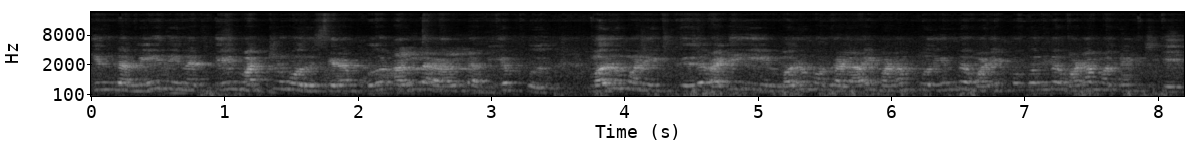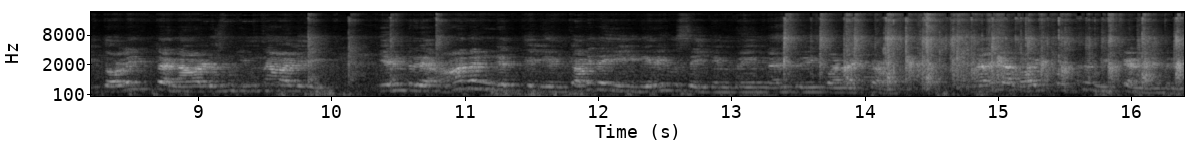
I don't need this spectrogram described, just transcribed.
இந்த மே தினத்தில் மற்றும் ஒரு சிறப்பு அல்ல அல்ல வியப்பு மறுமனைக்கு அடியின் மருமகளாய் மனம் புரிந்து மனை புகுந்து மனமகிழ்ச்சியை தொலைத்த நாடும் இந்நாளே என்று ஆதங்கத்தில் என் கவிதையை நிறைவு செய்கின்றேன். நன்றி வணக்கம். நல்ல வாய்ப்புக்கு மிக்க நன்றி.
